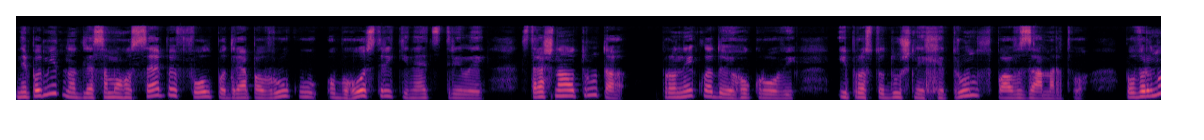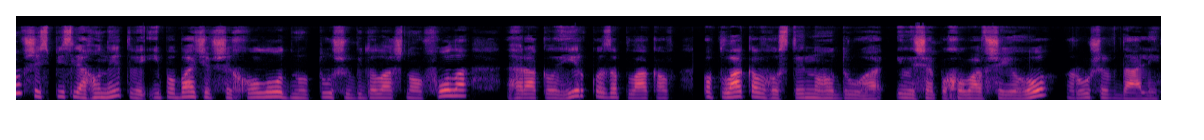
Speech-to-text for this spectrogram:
Непомітно для самого себе фол подряпав руку об гострий кінець стріли. Страшна отрута проникла до його крові, і простодушний хитрун впав замертво. Повернувшись після гонитви і побачивши холодну тушу бідолашного фола, Геракл гірко заплакав, оплакав гостинного друга і, лише поховавши його, рушив далі.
